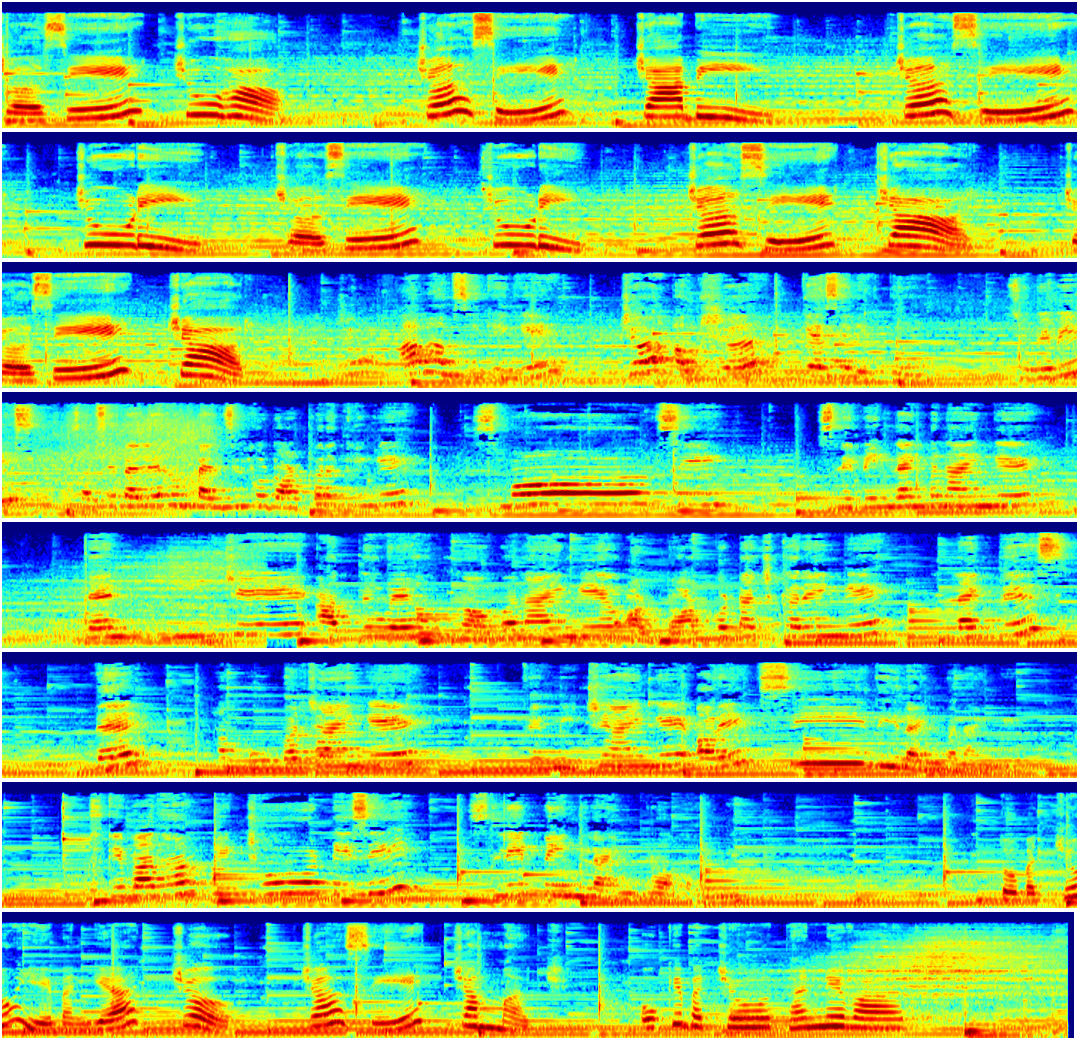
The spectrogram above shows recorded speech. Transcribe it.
च से चूहा, च से चाबी, च से चूड़ी, च से चूड़ी, च से चार, च से चार। अब हम सीखेंगे, च अक्षर कैसे लिखते हैं। सबसे पहले हम पेंसिल को डॉट पर रखेंगे। स्मॉल सी स्लीपिंग लाइन बनाएँगे। देन नीचे आते हुए हम कर्व बनाएँगे और डॉट को टच करेंगे लाइक दिस देन हम ऊपर जाएँगे, फिर नीचे आएँगे और एक सीधी लाइन बनाएँगे। उसके बाद हम एक छोटी सी स्लीपिंग लाइन ड्रॉ करेंगे। तो बच्चों, ये बन गया च। च से चम्मच। ओके बच्चों, धन्यवाद।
